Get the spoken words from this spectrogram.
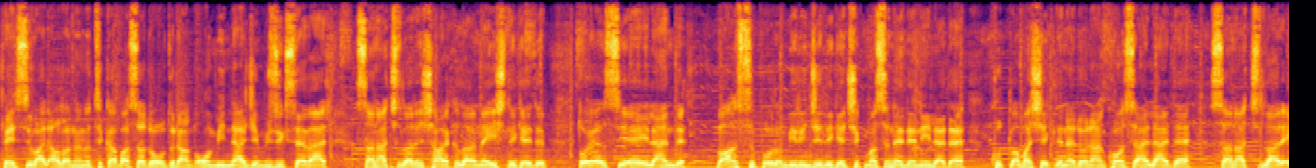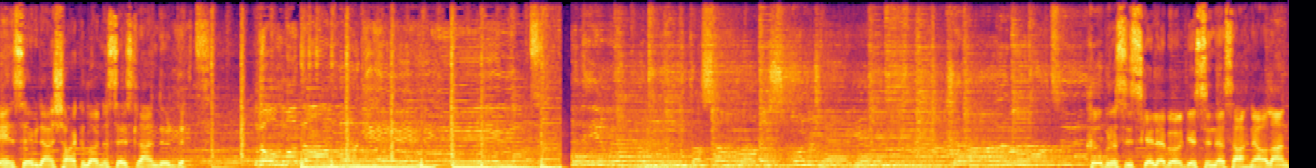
Festival alanını tıka basa dolduran on binlerce müziksever sanatçıların şarkılarına eşlik edip doyasıya eğlendi. Van Spor'un birinci lige çıkması nedeniyle de kutlama şekline dönen konserlerde sanatçılar en sevilen şarkılarını seslendirdi. Dolmadan git Kıbrıs İskele bölgesinde sahne alan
